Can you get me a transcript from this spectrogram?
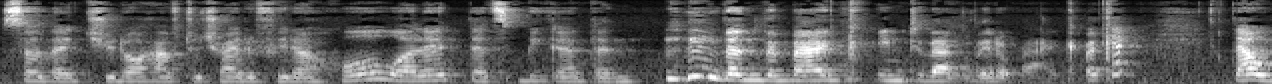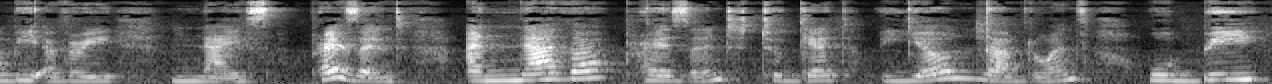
so that you don't have to try to fit a whole wallet that's bigger than than the bag into that little bag okay? That would be a very nice present. Another present to get your loved ones will be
